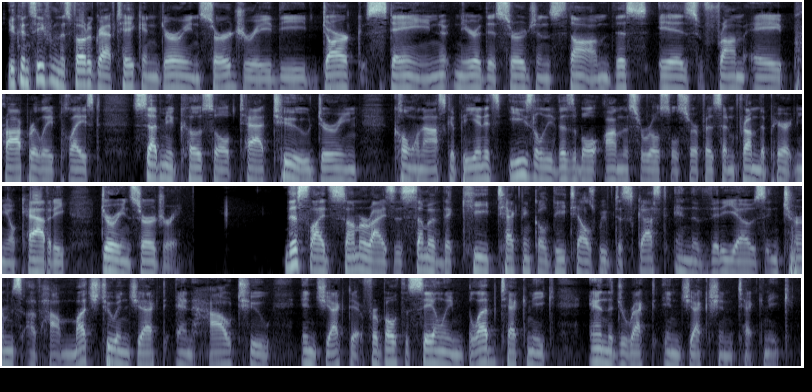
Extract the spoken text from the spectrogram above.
You can see from this photograph taken during surgery the dark stain near the surgeon's thumb. This is from a properly placed submucosal tattoo during colonoscopy, and it's easily visible on the serosal surface and from the peritoneal cavity during surgery. This slide summarizes some of the key technical details we've discussed in the videos in terms of how much to inject and how to inject it for both the saline bleb technique and the direct injection technique.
